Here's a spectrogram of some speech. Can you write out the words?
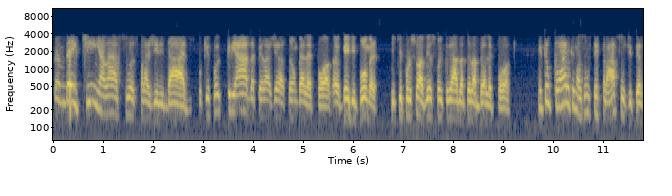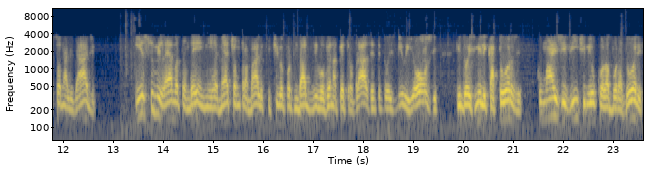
também tinha lá as suas fragilidades, porque foi criada pela geração Belle Époque, uh, Baby Boomer, e que por sua vez foi criada pela Belle Époque. Então, claro que nós vamos ter traços de personalidade isso me leva também, me remete a um trabalho que tive a oportunidade de desenvolver na Petrobras entre 2011 e 2014, com mais de 20 mil colaboradores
